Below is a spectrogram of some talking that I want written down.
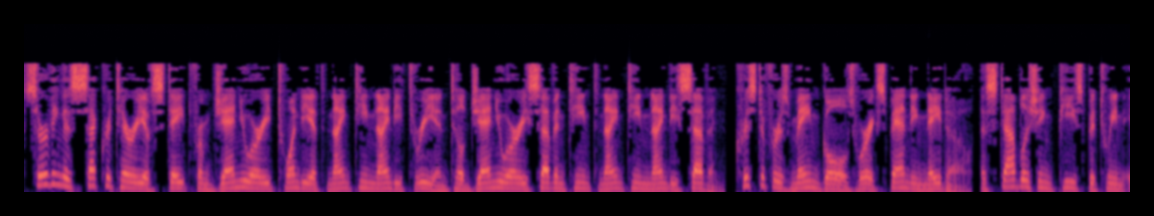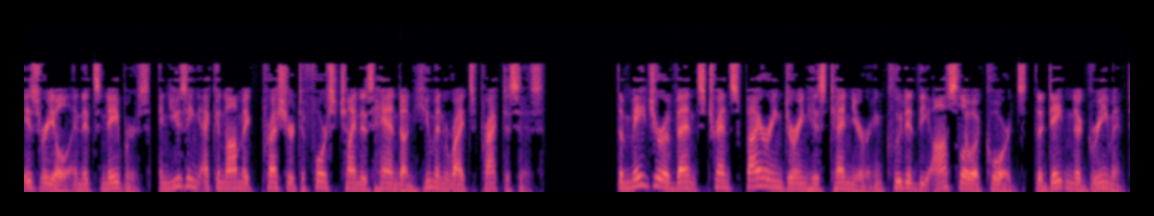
Serving as Secretary of State from January 20, 1993 until January 17, 1997, Christopher's main goals were expanding NATO, establishing peace between Israel and its neighbors, and using economic pressure to force China's hand on human rights practices. The major events transpiring during his tenure included the Oslo Accords, the Dayton Agreement,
